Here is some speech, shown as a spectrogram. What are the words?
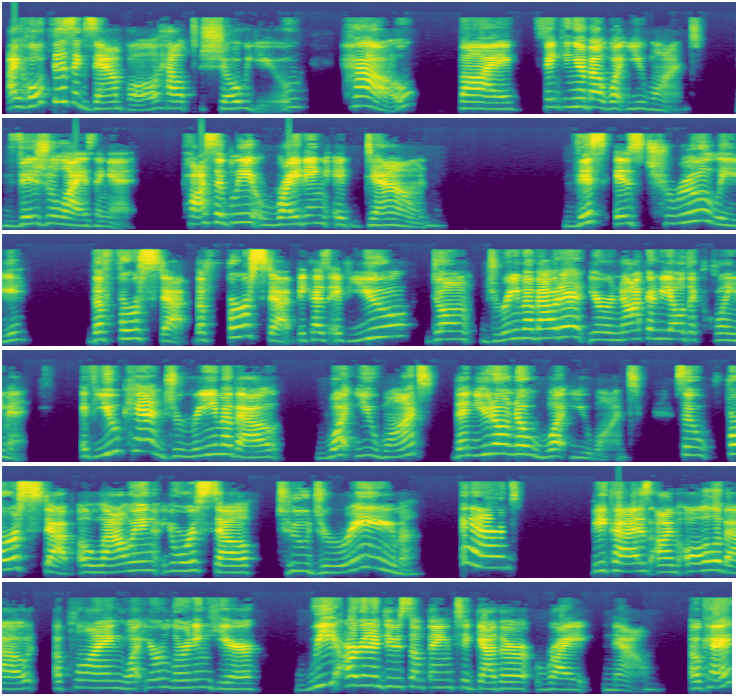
I hope this example helped show you how? By thinking about what you want, visualizing it, possibly writing it down. This is truly the first step, the first step, because if you don't dream about it, you're not going to be able to claim it. If you can't dream about what you want, then you don't know what you want. So, first step, allowing yourself to dream. And because I'm all about applying what you're learning here, we are going to do something together right now. Okay.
